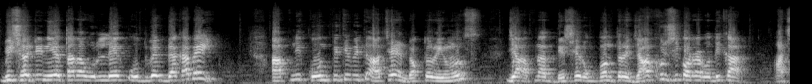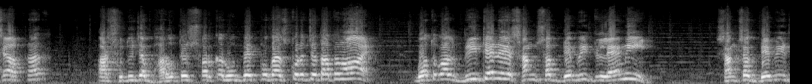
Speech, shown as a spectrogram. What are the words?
বিষয়টি নিয়ে তারা উল্লেখ, উদ্বেগ দেখাবেই। আপনি কোন পৃথিবীতে আছেন, ডক্টর ইউনুস, যে আপনার দেশের অভ্যন্তরে যা খুশি করার অধিকার আছে আপনার? আর শুধু যে ভারতের সরকার উদ্বেগ প্রকাশ করেছে তা তো নয়, গতকাল ব্রিটেনে সাংসদ ডেভিড ল্যামি, সাংসদ ডেভিড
